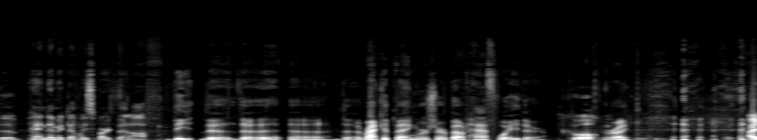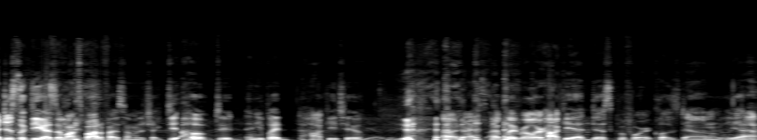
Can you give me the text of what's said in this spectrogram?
the pandemic definitely sparked that off. The the the uh, the racket bangers are about halfway there, Cool. right? I just looked you guys up on Spotify, so I'm gonna check. Du- oh, dude, and you played hockey too? Yeah. Oh, nice. I played roller hockey at Disc before it closed down. Yeah.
